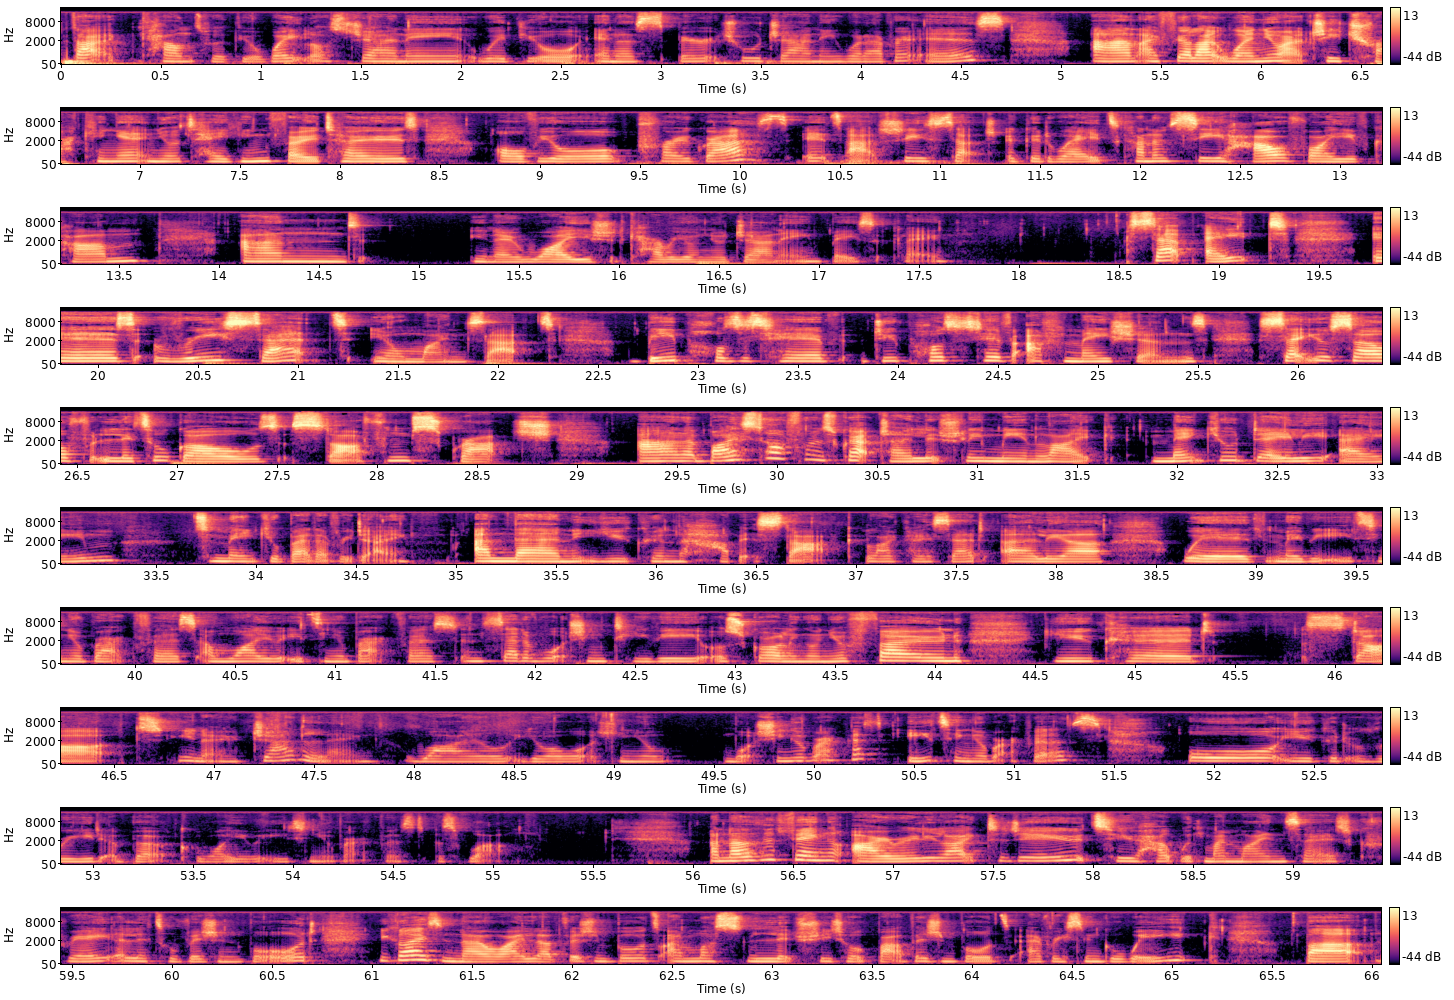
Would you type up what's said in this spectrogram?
that counts with your weight loss journey, with your inner spiritual journey, whatever it is. And I feel like when you're actually tracking it and you're taking photos of your progress, it's actually such a good way to kind of see how far you've come and, you know, why you should carry on your journey, basically. Step eight is reset your mindset. Be positive, do positive affirmations, set yourself little goals, start from scratch, and by start from scratch, I literally mean like make your daily aim to make your bed every day. And then you can habit stack, like I said earlier, with maybe eating your breakfast. And while you're eating your breakfast, instead of watching TV or scrolling on your phone, you could start, you know, journaling while you are watching your watching your breakfast, eating your breakfast, or you could read a book while you were eating your breakfast as well. Another thing I really like to do to help with my mindset is create a little vision board. You guys know I love vision boards. I must literally talk about vision boards every single week, but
